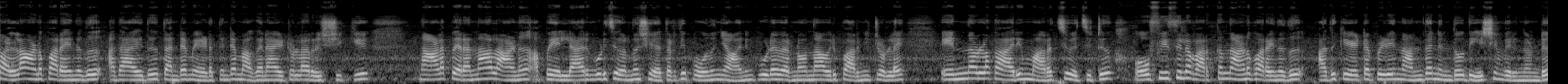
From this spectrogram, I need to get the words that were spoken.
കള്ളാണ് പറയുന്നത്. അതായത് തന്റെ മേഡത്തിന്റെ മകനായിട്ടുള്ള ഋഷിക്ക് നാളെ പിറന്നാളാണ്. അപ്പോൾ എല്ലാവരും കൂടി ചേർന്ന് ക്ഷേത്രത്തിൽ പോകുന്നു. ഞാനും കൂടെ വരണമെന്നാണ് അവർ പറഞ്ഞിട്ടുള്ളേ. എന്നുള്ള കാര്യം മറച്ചു വെച്ചിട്ട് ഓഫീസിലെ വർക്കെന്നാണ് പറയുന്നത്. അത് കേട്ടപ്പോഴേ നന്ദൻ എന്തോ ദേഷ്യം വരുന്നുണ്ട്.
